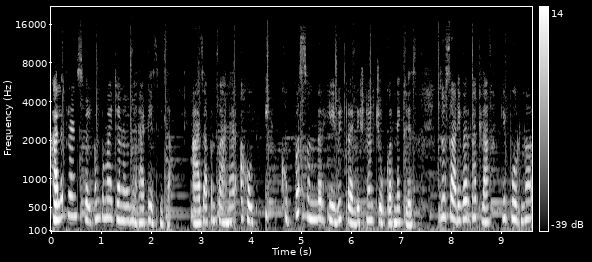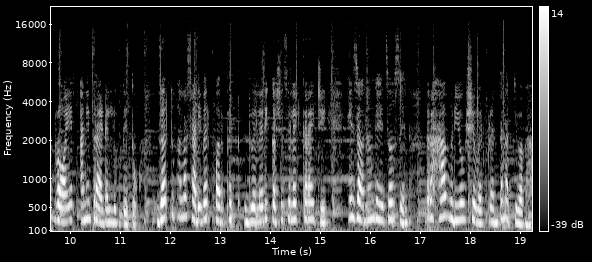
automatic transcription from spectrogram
Hello friends welcome to my channel Marathi Asmita आज आपण पाहणार आहोत एक खूपच सुंदर हेवी ट्रॅडिशनल चोकर नेकलेस जो साडीवर घातला की पूर्ण रॉयल आणि ब्रायडल लुक देतो. जर तुम्हाला साडीवर परफेक्ट ज्वेलरी कशी सिलेक्ट करायची हे जाणून घ्यायचं असेल तर हा व्हिडिओ शेवटपर्यंत नक्की बघा.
